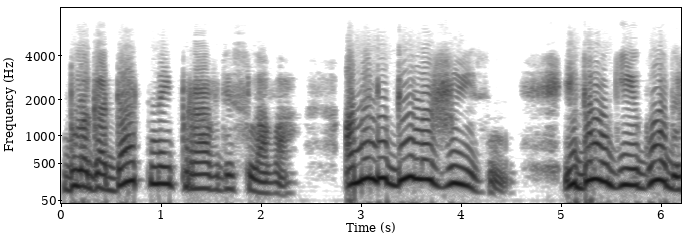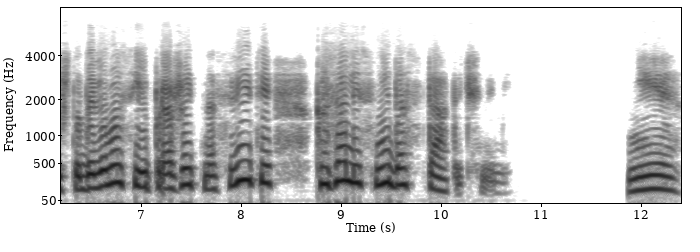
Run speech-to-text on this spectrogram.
благодатной правде слова. Она любила жизнь, и долгие годы, что довелось ей прожить на свете, казались недостаточными. Нет,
